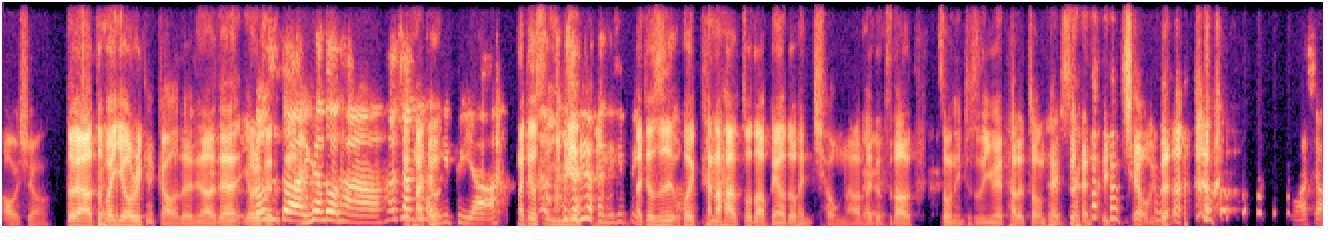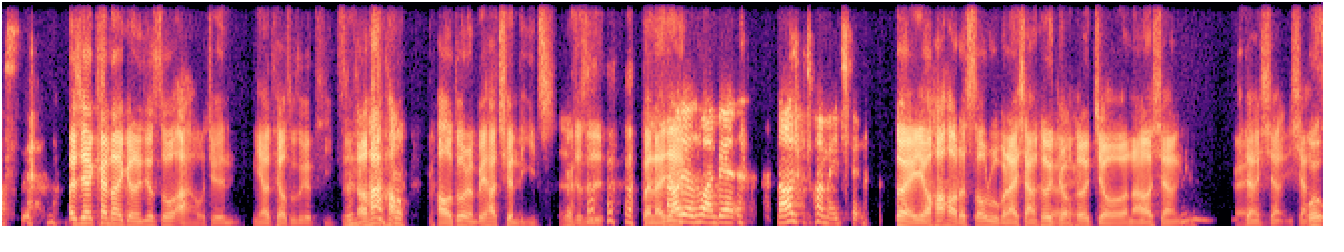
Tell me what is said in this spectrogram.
好笑，对啊，都被 Yorick 搞的，你知道？但 都是对啊，你看到他，他这样就很 hippy 啊，他就是一面，他就是会看到他做到朋友都很穷，然后他就知道重点就是因为他的状态是很贫穷的。我要笑死！他现在看到一个人就说啊，我觉得你要跳出这个体制，然后他好好多人被他劝离职，就是本来然后就突然变，然后就突然没钱了。对，有好好的收入，本来想喝酒喝酒，然后想。想想想我。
